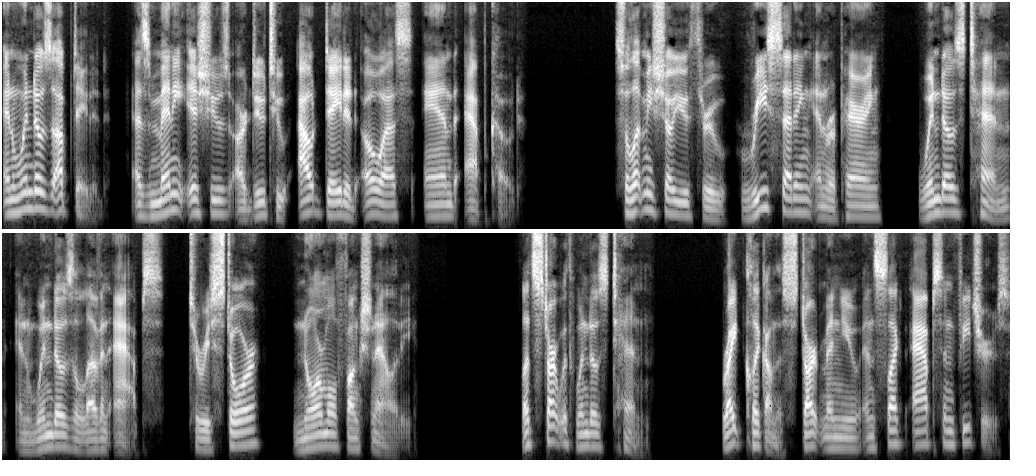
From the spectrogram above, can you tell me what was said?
and Windows updated, as many issues are due to outdated OS and app code. So let me show you through resetting and repairing Windows 10 and Windows 11 apps to restore normal functionality. Let's start with Windows 10. Right-click on the Start menu and select Apps and Features.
